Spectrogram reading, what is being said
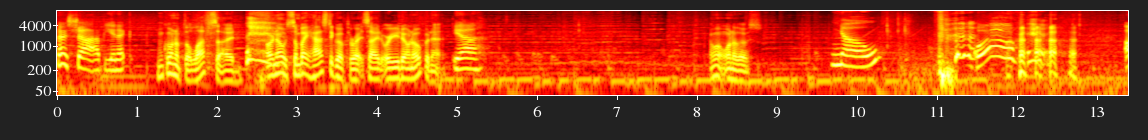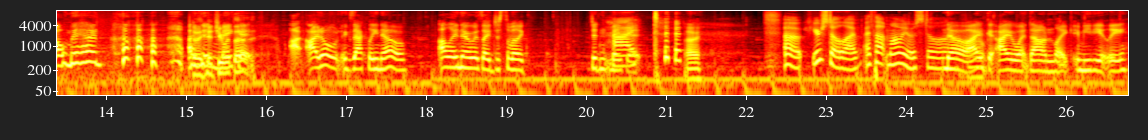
Nice job, Unic. I'm going up the left side. Or no, somebody has to go up the right side or you don't open it. Yeah. I want one of those. No. Whoa! Oh man, I Did I didn't hit you with make that? it. I, I don't exactly know. All I know is I just like didn't make Hi. it. Hi. oh, you're still alive. I thought mommy was still alive. No, I, I went down like immediately.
